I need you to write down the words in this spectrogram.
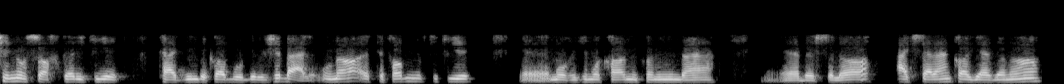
چه نوع ساختاری توی تدوین به کار برده بشه بله اونا اتفاق میفته توی موقعی که ما کار می‌کنیم و به اصطلاح اکثرا کارگردان ها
